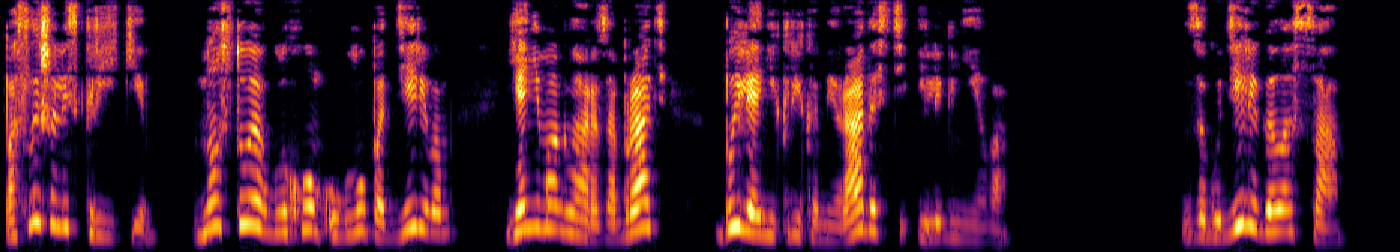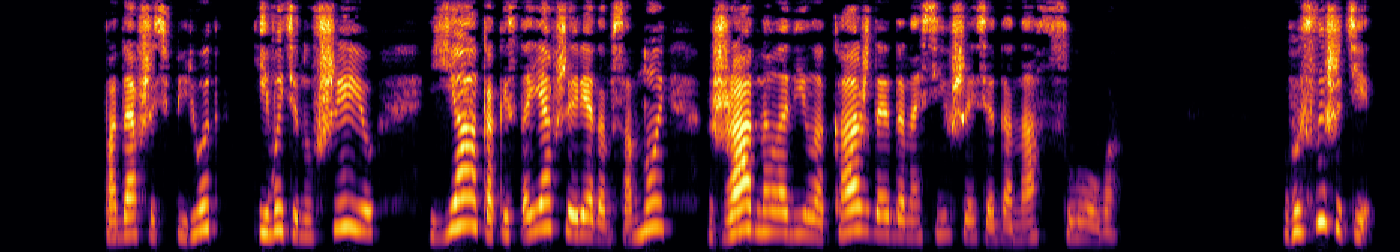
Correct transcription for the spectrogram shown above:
Послышались крики, но, стоя в глухом углу под деревом, я не могла разобрать, были они криками радости или гнева. Загудели голоса. Подавшись вперед и вытянув шею, я, как и стоявшая рядом со мной, жадно ловила каждое доносившееся до нас слово. «Вы слышите,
